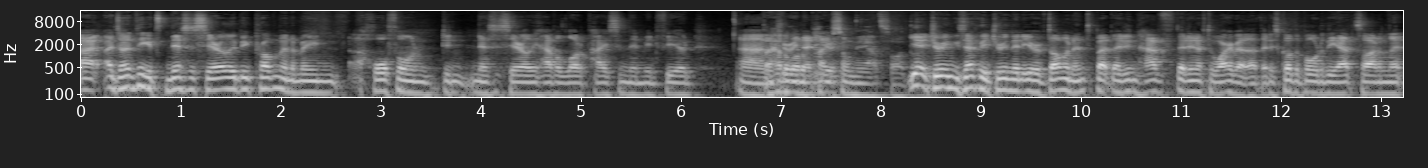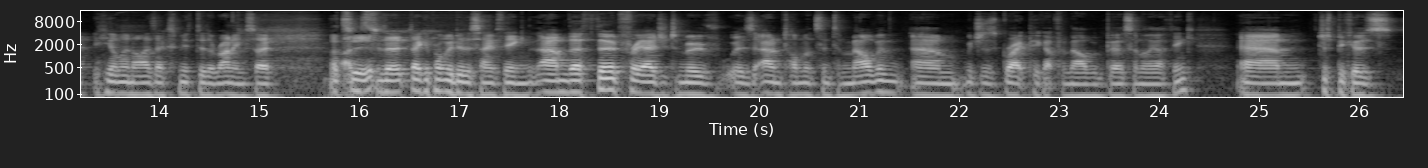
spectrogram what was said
I I don't think it's necessarily a big problem. And I mean, Hawthorn didn't necessarily have a lot of pace in their midfield. Um, they had a lot of pace era. on the outside. Yeah, during exactly during that era of dominance, but they didn't have they didn't have to worry about that. They just got the ball to the outside and let Hill and Isaac Smith do the running. So that's uh, it. so the, they could probably do the same thing. Um, the third free agent to move was Adam Tomlinson to Melbourne, um, which is a great pickup for Melbourne personally. I think, um, just because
